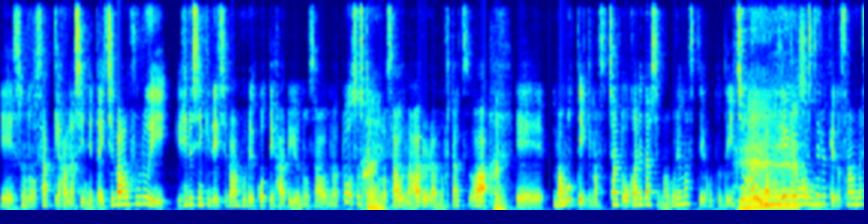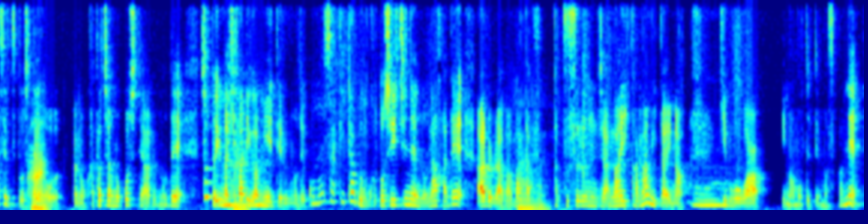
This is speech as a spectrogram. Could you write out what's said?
えーそのさっき話に出た一番古いヘルシンキで一番古いコティハリューのサウナとそしてはい。このサウナアルラの2つは、はい。えー守っていきます。ちゃんとお金出して守れますということで一応アルラも閉業はしてるけどサウナ施設としての,、あの形は残してあるのでちょっと今光が見えてるので、この先多分今年1年の中でアルラがまた復活するんじゃないかなみたいな希望は今持ててますかね。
